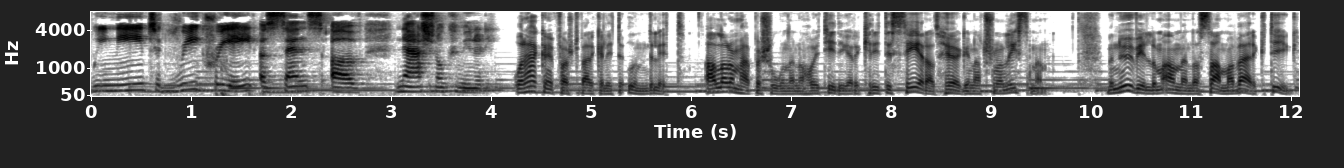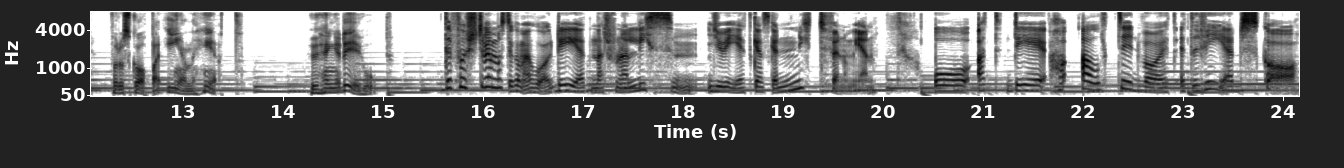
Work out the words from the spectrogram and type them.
We need to recreate a sense of national community. Och det här kan ju först verka lite underligt. Alla de här personerna har ju tidigare kritiserat högernationalismen. Men nu vill de använda samma verktyg för att skapa enhet. Hur hänger det ihop? Det första vi måste komma ihåg det är att nationalism ju är ett ganska nytt fenomen. Och att det har alltid varit ett redskap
